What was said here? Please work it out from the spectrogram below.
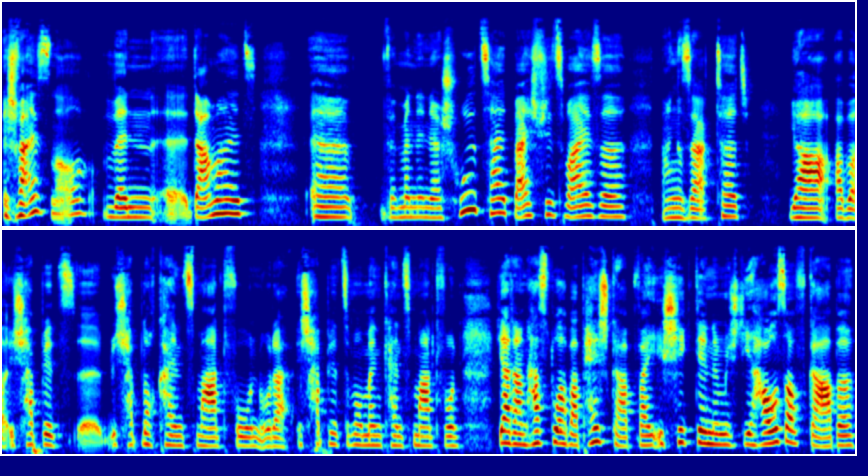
Ich weiß noch, wenn äh, damals, äh, wenn man in der Schulzeit beispielsweise dann gesagt hat, ja, aber ich habe jetzt, äh, ich habe noch kein Smartphone oder ich habe jetzt im Moment kein Smartphone. Ja, dann hast du aber Pech gehabt, weil ich schick dir nämlich die Hausaufgabe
